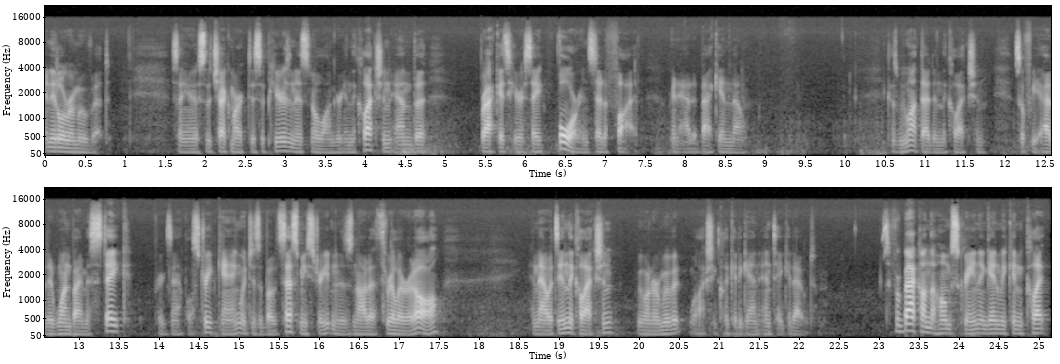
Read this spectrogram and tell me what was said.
and it'll remove it. So you notice the check mark disappears and it's no longer in the collection, and the brackets here say 4 instead of 5. We're going to add it back in now, because we want that in the collection. So if we added one by mistake, for example, Street Gang, which is about Sesame Street and is not a thriller at all, and now it's in the collection, we want to remove it, we'll actually click it again and take it out. So if we're back on the home screen, again, we can collect,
